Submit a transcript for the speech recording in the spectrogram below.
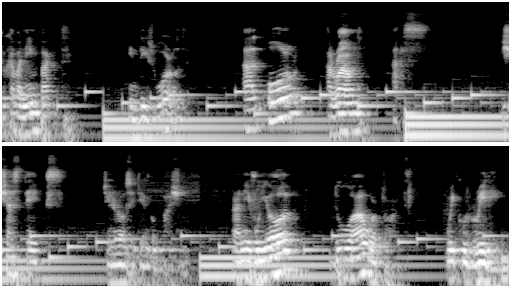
to have an impact in this world are all around us. It just takes generosity and compassion. And if we all do our part, we could really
